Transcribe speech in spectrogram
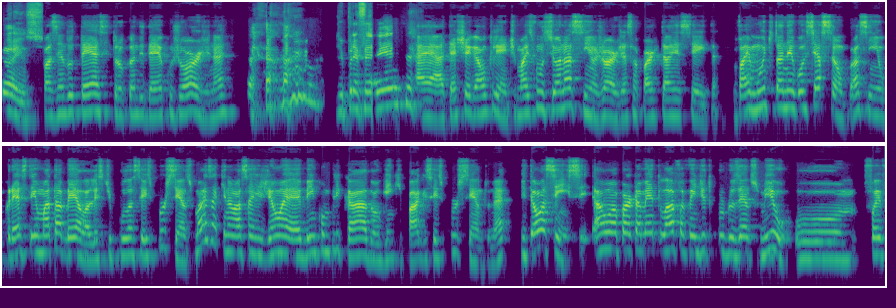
ganhos? Fazendo teste, trocando ideia com o Jorge, né? de preferência. É, até chegar um cliente. Mas funciona assim, ó, Jorge, essa parte da receita. Vai muito da negociação. Assim, o CRES tem uma tabela, ela estipula 6%, mas aqui na nossa região é, é bem complicado alguém que pague 6%, né? Então, assim, se um apartamento lá foi vendido por 200 mil, o, foi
